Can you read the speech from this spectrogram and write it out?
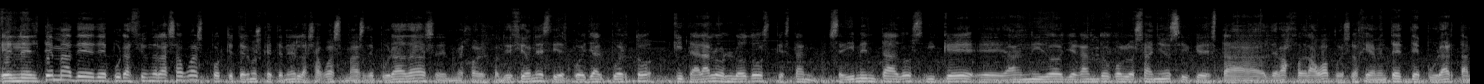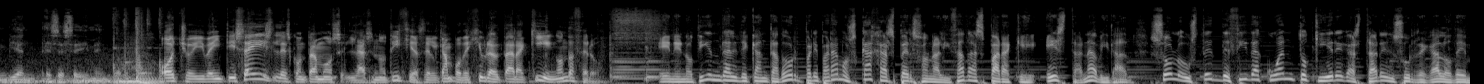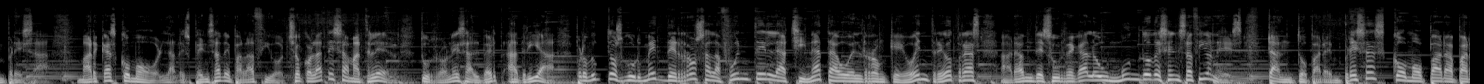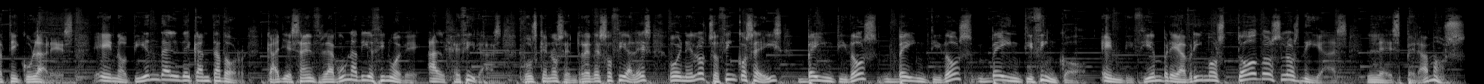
En el tema de depuración de las aguas, porque tenemos que tener las aguas más depuradas, en mejores condiciones y después ya el puerto quitará los lodos que están sedimentados y que eh, han ido llegando con los años y que está debajo del agua, pues lógicamente depurar también ese sedimento. 8 y 26 les contamos las noticias del campo de Gibraltar aquí en Onda Cero. En Enotienda El Decantador preparamos cajas personalizadas para que esta Navidad solo usted decida cuánto quiere gastar en su regalo de empresa. Marcas como la despensa de Palacio, chocolates Amatler, turrones Albert Adrià, productos gourmet de Rosa La Fuente, La Chinata o El Ronqueo, entre otras, harán de su regalo un mundo de sensaciones, tanto para empresas como para particulares. Enotienda El Decantador, calle Sáenz Laguna 19, Algeciras. Búsquenos en redes sociales o en el 856 22 22 25. En diciembre abrimos todos los días. Le esperamos.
